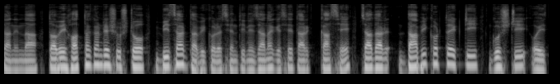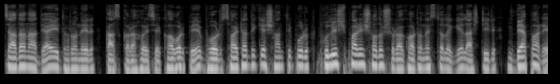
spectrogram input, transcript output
জানেন না। তবে হত্যাকাণ্ডের সুষ্ঠু বিচার দাবি করেছেন। তিনি জানা গেছে তার কাছে চাঁদার দাবি করতে একটি গোষ্ঠী ওই চাঁদা না দেয় এই ধরনের কাজ করা হয়েছে। খবর পেয়ে ভোর ছয়টার দিকে শান্তিপুর পুলিশ ফাঁড়ির সদস্যরা ঘটনাস্থলে গিয়ে লাশটির ব্যাপারে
